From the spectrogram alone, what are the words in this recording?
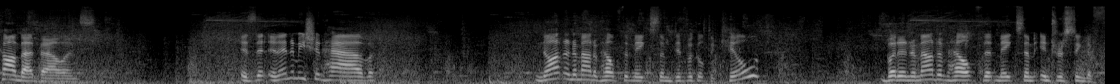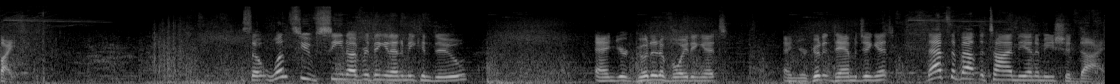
combat balance is that an enemy should have not an amount of health that makes them difficult to kill, but an amount of health that makes them interesting to fight. So once you've seen everything an enemy can do, and you're good at avoiding it, and you're good at damaging it, that's about the time the enemy should die.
